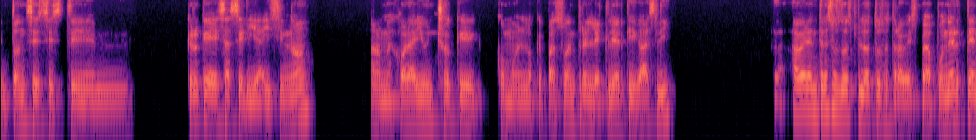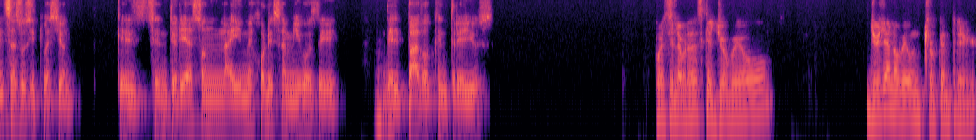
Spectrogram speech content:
Entonces, este creo que esa sería. Y si no, a lo mejor hay un choque como en lo que pasó entre Leclerc y Gasly, a ver, entre esos dos pilotos otra vez, para poner tensa su situación, que en teoría son ahí mejores amigos de, del paddock entre ellos. Pues sí, la verdad es que yo veo, yo ya no veo un choque entre eh,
